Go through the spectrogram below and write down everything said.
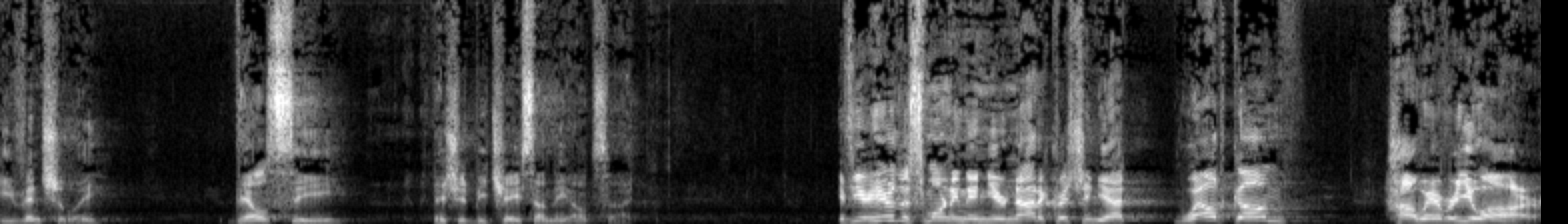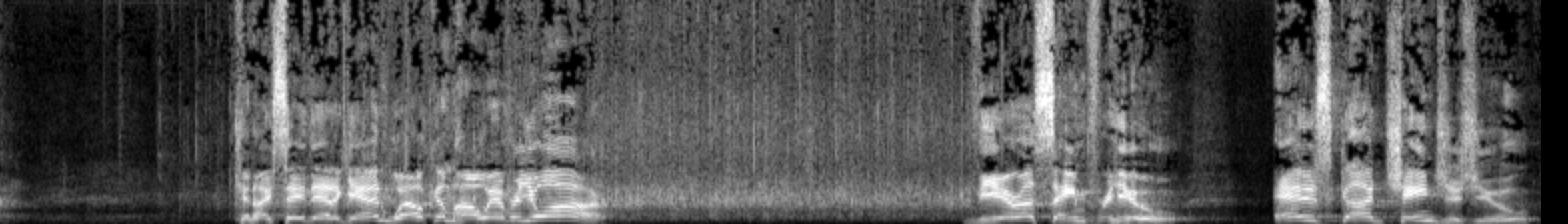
Eventually, they'll see they should be chaste on the outside. If you're here this morning and you're not a Christian yet, welcome however you are. Can I say that again? Welcome however you are. Viera, same for you. As God changes you,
